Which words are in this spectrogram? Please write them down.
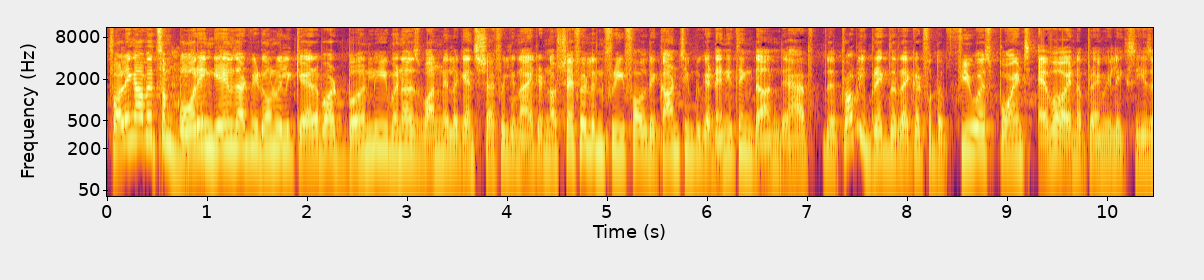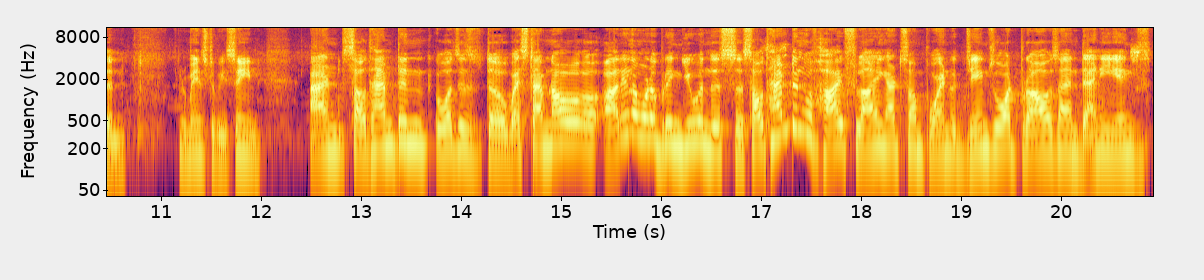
Following up with some boring games that we don't really care about. Burnley winners 1 0 against Sheffield United. Now, Sheffield in free fall, they can't seem to get anything done. They have they'll probably break the record for the fewest points ever in a Premier League season. Remains to be seen. And Southampton was uh, West Ham. Now, uh, Aryan, I want to bring you in this. Uh, Southampton were high flying at some point with James Ward Prowse and Danny Ings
